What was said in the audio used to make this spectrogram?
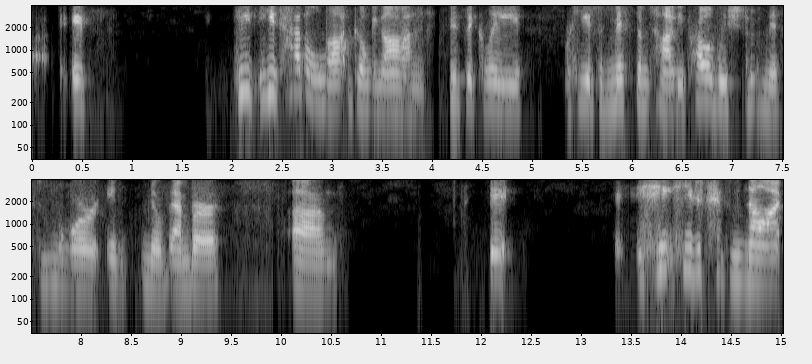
Uh, it's he he's had a lot going on physically, where he had to miss some time. He probably should have missed more in November. Um, it he he just has not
